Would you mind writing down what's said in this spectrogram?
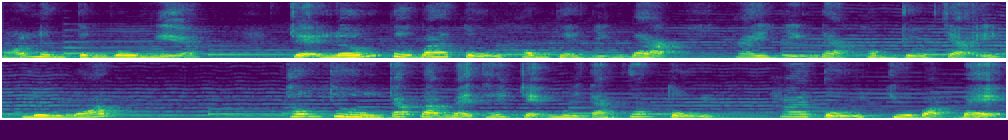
nói linh tinh vô nghĩa. Trẻ lớn từ 3 tuổi không thể diễn đạt hay diễn đạt không trôi chảy, lưu loát. Thông thường các ba mẹ thấy trẻ 18 tháng tuổi, 2 tuổi chưa bập bẹ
